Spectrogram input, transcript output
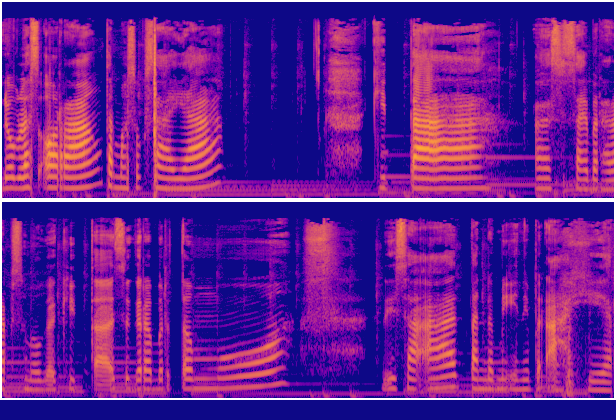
12 orang termasuk saya. Kita uh, saya berharap semoga kita segera bertemu di saat pandemi ini berakhir.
